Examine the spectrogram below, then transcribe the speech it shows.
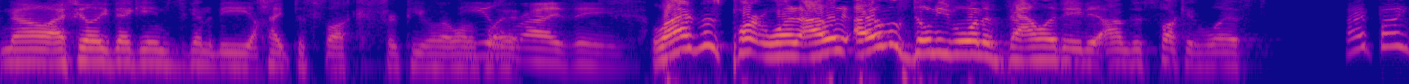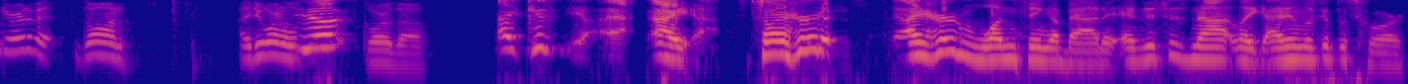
No, I feel like that game's going to be hyped as fuck for people that want to play it. Rising. Last was part one. I I almost don't even want to validate it on this fucking list. All right, fine. Get rid of it. Gone. I do want to look Yeah. at the score though. I cause I, I so I heard I heard one thing about it, and this is not like I didn't look at the score,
